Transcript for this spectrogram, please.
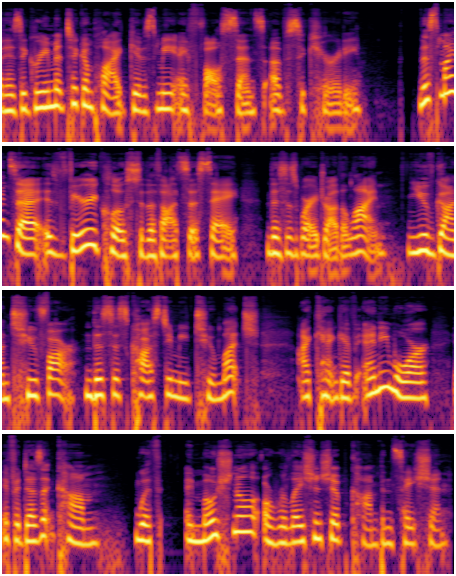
but his agreement to comply gives me a false sense of security. This mindset is very close to the thoughts that say, This is where I draw the line. You've gone too far. This is costing me too much. I can't give any more if it doesn't come with emotional or relationship compensation.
